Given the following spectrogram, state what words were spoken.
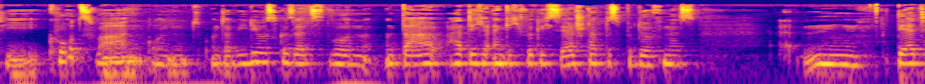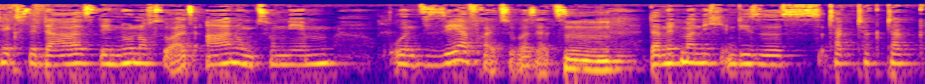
die kurz waren und unter Videos gesetzt wurden. Und da hatte ich eigentlich wirklich sehr stark das Bedürfnis, äh, der Text, der da ist, den nur noch so als Ahnung zu nehmen und sehr frei zu übersetzen, mhm. damit man nicht in dieses Tak, Tak, Tak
